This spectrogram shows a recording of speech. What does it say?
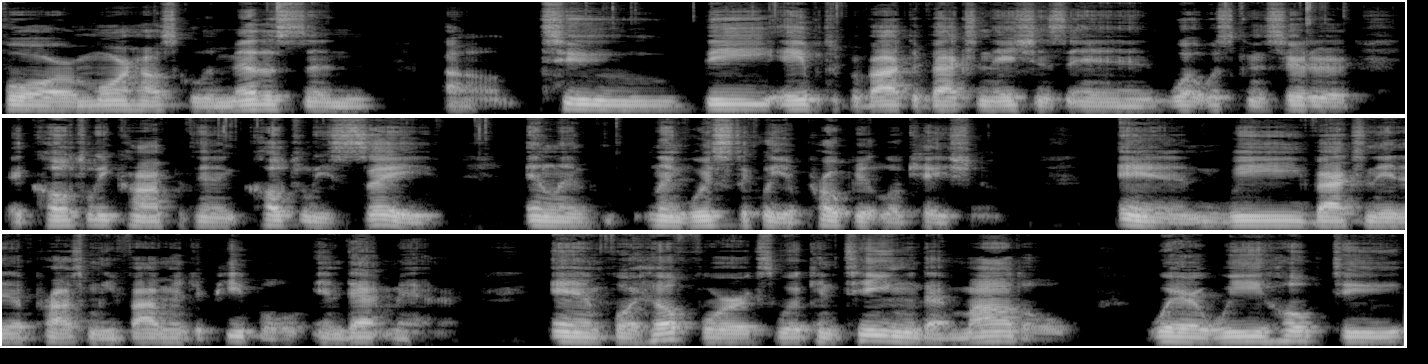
for Morehouse School of Medicine um, to be able to provide the vaccinations in what was considered a culturally competent, culturally safe, and ling- linguistically appropriate location. And we vaccinated approximately 500 people in that manner. And for HealthWorks, we're continuing that model where we hope to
